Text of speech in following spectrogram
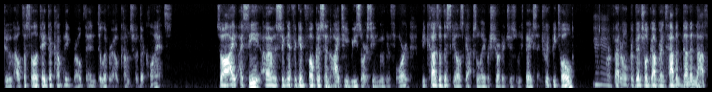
to help facilitate their company growth and deliver outcomes for their clients. So I, I see a significant focus in IT resourcing moving forward because of the skills gaps and labor shortages we face. And truth be told, our hmm federal and provincial governments haven't done enough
